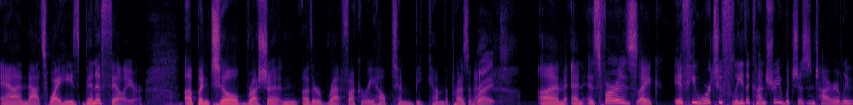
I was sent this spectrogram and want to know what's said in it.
and that's why he's been a failure. Up until Russia and other rat fuckery helped him become the president. right. Um, and as far as like, if he were to flee the country, which is entirely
